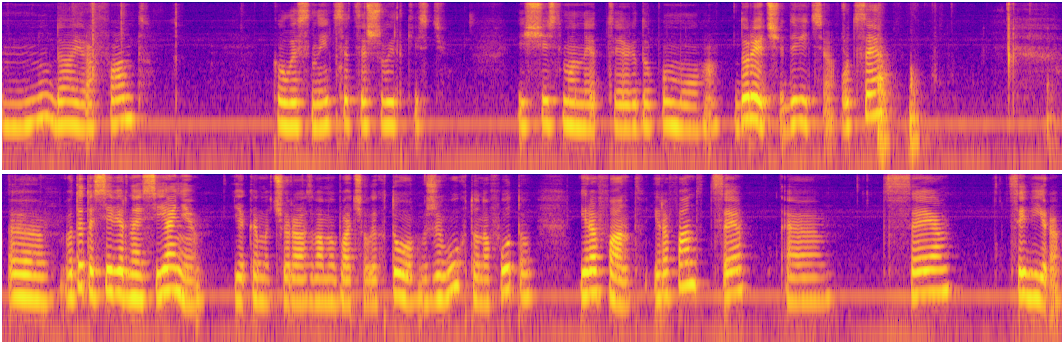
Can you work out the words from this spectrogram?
Ну да, Ірафант. Колесниця це швидкість. І 6 монет як допомога. До речі, дивіться, оце е, от це северне сіяння, яке ми вчора з вами бачили, хто вживу, хто на фото. Ірафант. Ірафант це, е, це, це віра.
